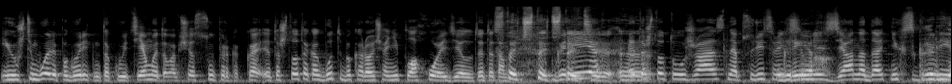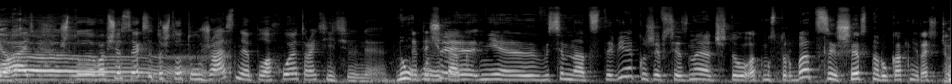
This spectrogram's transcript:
и уж тем более поговорить на такую тему, это вообще супер, какая, это что-то, как будто бы, короче, они плохое делают, это там Стойте, стойте, грех, стойте, э, это что-то ужасное, обсудить с родителями Грех. нельзя, надо от них скрывать, что вообще секс это что-то ужасное, плохое, отвратительное. Ну, Это не уже так. не, 18 век, уже все знают, что от мастурбации шерсть на руках не растет.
